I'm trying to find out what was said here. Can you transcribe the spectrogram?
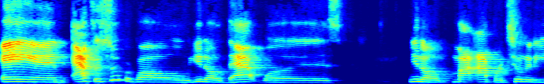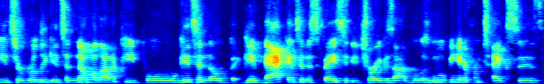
And after Super Bowl, you know, that was you know, my opportunity to really get to know a lot of people, get to know, get back into the space in Detroit because I was moving here from Texas,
